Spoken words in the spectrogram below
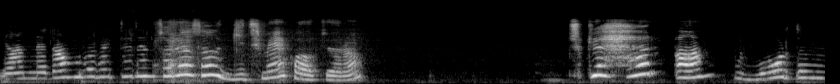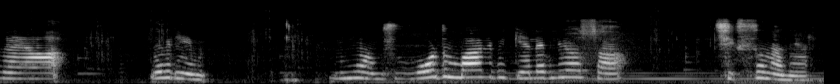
Yani neden burada beklediğimi soruyorsanız gitmeye korkuyorum. Çünkü her an Warden veya ne bileyim bilmiyorum şu Warden bari bir gelebiliyorsa çıksın hani.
